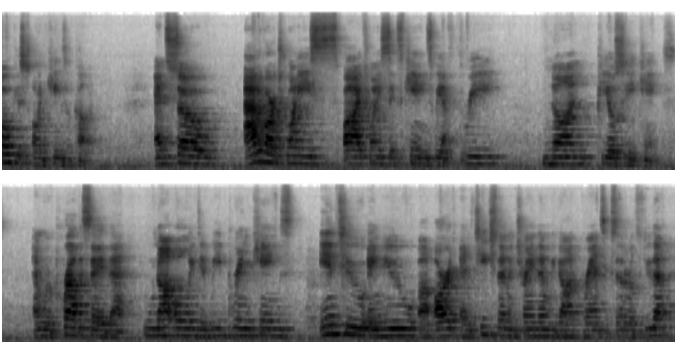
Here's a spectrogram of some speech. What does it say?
focused on kings of color. And so out of our 25, 26 kings, we have three non-POC kings. And we're proud to say that not only did we bring kings into a new uh, art and teach them and train them, we got grants, et cetera, to do that,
